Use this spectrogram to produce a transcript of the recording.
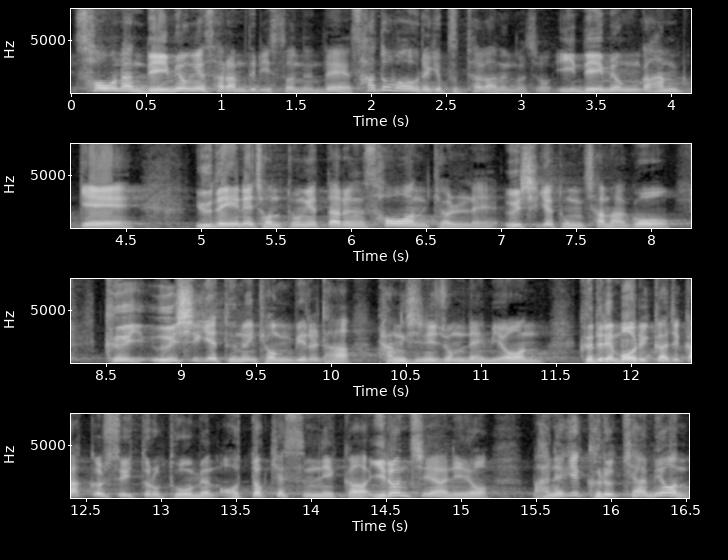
서운한 네 명의 사람들이 있었는데 사도 바울에게 부탁하는 거죠. 이 네 명과 함께 유대인의 전통에 따른 서원 결례 의식에 동참하고 그 의식에 드는 경비를 다 당신이 좀 내면 그들의 머리까지 깎을 수 있도록 도우면 어떻겠습니까? 이런 제안이에요. 만약에 그렇게 하면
